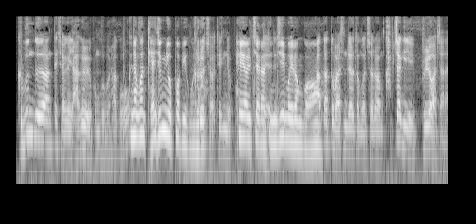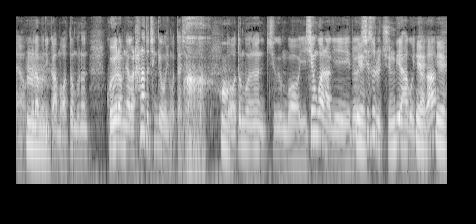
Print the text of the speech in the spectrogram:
그분들한테 저희가 약을 공급을 하고 그냥 그건 대증요법이군요. 그렇죠. 대증요법. 해열제라든지 네네. 뭐 이런 거. 아까 또 말씀드렸던 것처럼 갑자기 불려왔잖아요. 그러다 음. 보니까 뭐 어떤 분은 고혈압약을 하나도 챙겨오지 못하시고 어. 또 어떤 분은 지금 뭐 이 시험관하기를 예. 시술을 준비하고 있다가 예. 예.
